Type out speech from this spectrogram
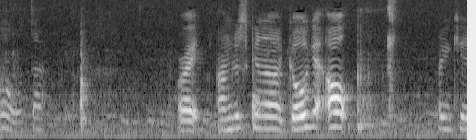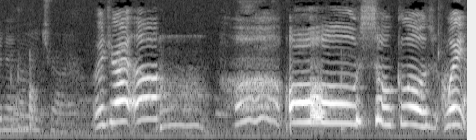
Oh, that. Alright, I'm just gonna go again. Oh, are you kidding? Let me try. Let me try. Oh, oh, so close. Wait,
